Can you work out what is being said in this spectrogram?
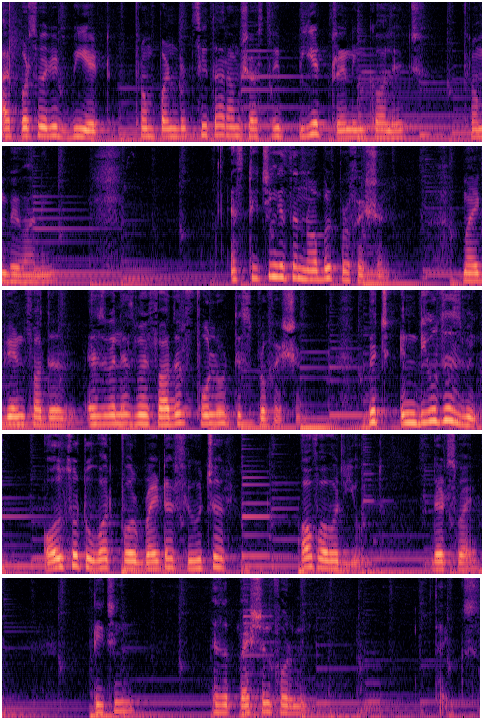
I pursued B.Ed from Pandit Sitaram Shastri B.Ed Training College from Bhiwani. As teaching is a noble profession, my grandfather as well as my father followed this profession, which induces me also to work for brighter future of our youth. That's why teaching is a passion for me. Thanks.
